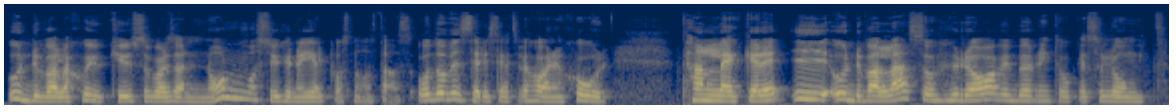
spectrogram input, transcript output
Uddevalla sjukhus och bara så här, någon måste ju kunna hjälpa oss någonstans. Och då visade det sig att vi har en jourtandläkare i Uddevalla, så hurra, vi behöver inte åka så långt.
